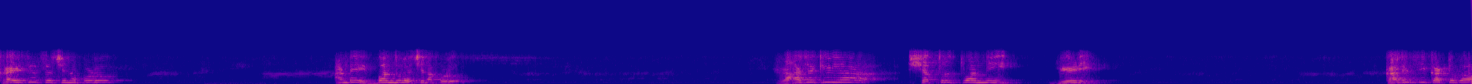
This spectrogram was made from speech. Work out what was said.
క్రైసిస్ వచ్చినప్పుడు అంటే ఇబ్బందులు వచ్చినప్పుడు రాజకీయ శత్రుత్వాన్ని వీడి కలిసి కట్టుగా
